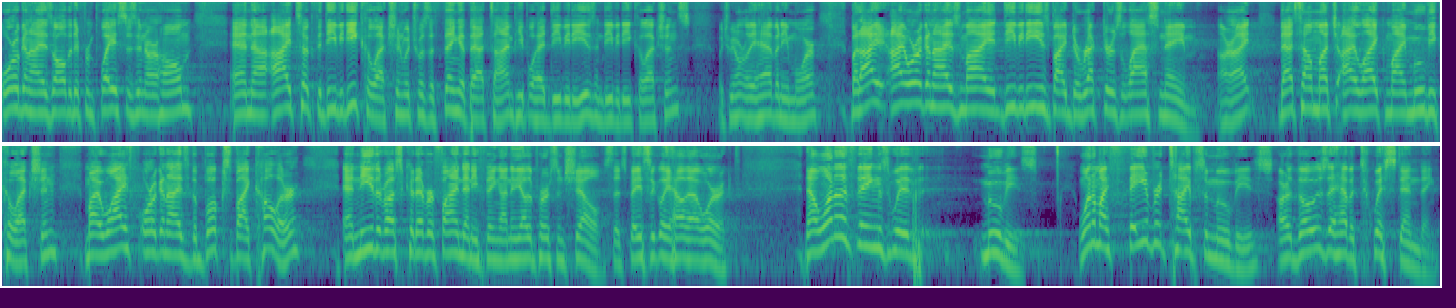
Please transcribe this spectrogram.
organize all the different places in our home. And uh, I took the DVD collection, which was a thing at that time. People had DVDs and DVD collections, which we don't really have anymore. But I, I organized my DVDs by director's last name, all right? That's how much I like my movie collection. My wife organized the books by color, and neither of us could ever find anything on the other person's shelves. That's basically how that worked. Now, one of the things with movies, one of my favorite types of movies are those that have a twist ending.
